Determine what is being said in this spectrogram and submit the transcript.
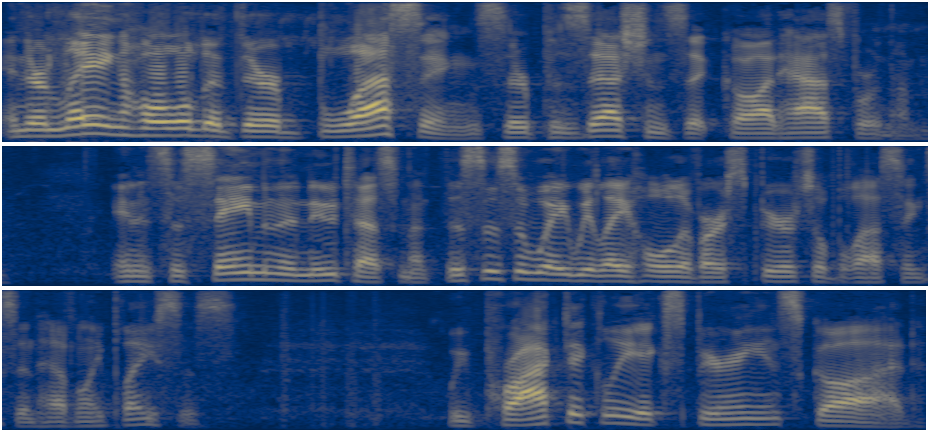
And they're laying hold of their blessings, their possessions that God has for them. And it's the same in the New Testament. This is the way we lay hold of our spiritual blessings in heavenly places. We practically experience God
